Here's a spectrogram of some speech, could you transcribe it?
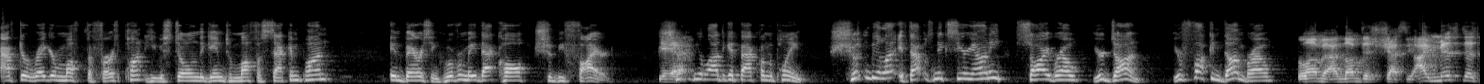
after Reagor muffed the first punt, he was still in the game to muff a second punt, embarrassing. Whoever made that call should be fired. Yeah. Shouldn't be allowed to get back on the plane. Shouldn't be allowed. If that was Nick Sirianni, sorry, bro, you're done. You're fucking done, bro. Love it. I love this, Jesse. I missed this.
